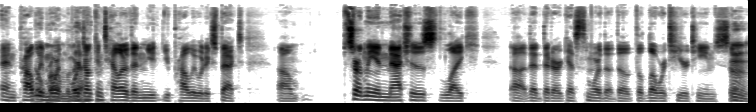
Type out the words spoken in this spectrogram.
and probably No more more that. Duncan Taylor than you, you probably would expect. Um, certainly in matches like uh, that that are against more the, the, the lower tier teams, so Mm.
